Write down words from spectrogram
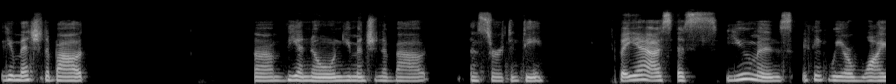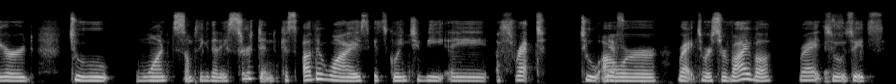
you mentioned about um, the unknown you mentioned about uncertainty but yeah as, as humans i think we are wired to want something that is certain because otherwise it's going to be a, a threat to yes. our right to our survival right yes. so so it's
